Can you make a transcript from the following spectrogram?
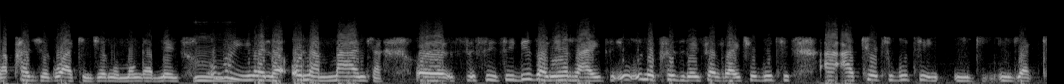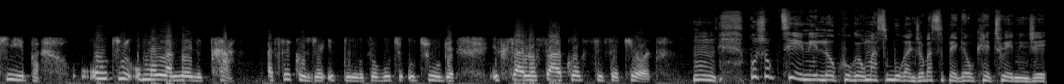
ngaphandle kwakhe njengomongameli. Ubuyena onamandla eh, si- si- sibiza nge-right une-presidential right yokuthi a- akhethe ukuthi ngi- ngiyakukhipha uthi umongameli cha asikho nje isidingo sokuthi uthuke isihlalo sakho sisecured. Mm. Kusho ukuthini lokhu ke uma sibuka njengoba sibheke ukhethweni nje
